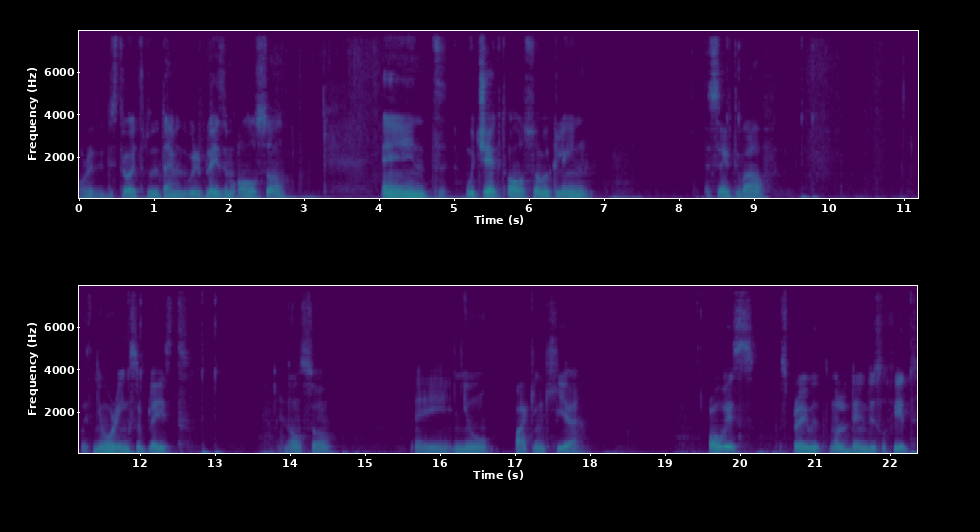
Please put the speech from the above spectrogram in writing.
already destroyed through the time and we replace them also. And we checked also, we clean the safety valve with new rings replaced and also a new packing here. Always spray with molybdenum disulfide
